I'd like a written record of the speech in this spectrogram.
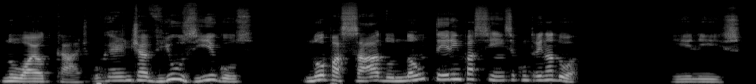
no Wild Card. Porque a gente já viu os Eagles no passado não terem paciência com o treinador. Eles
